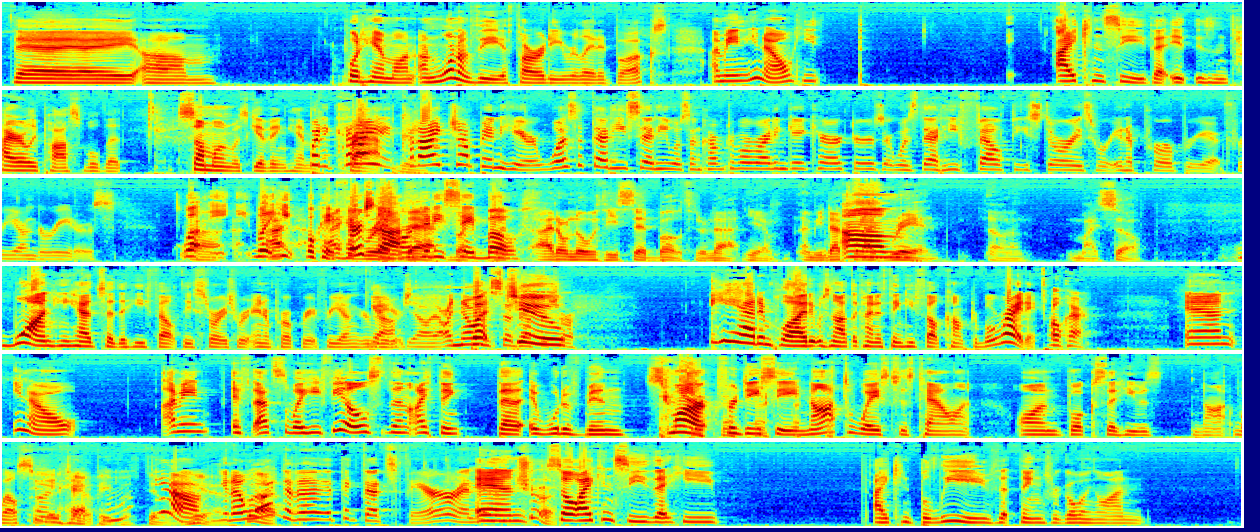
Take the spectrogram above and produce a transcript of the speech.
They um, put him on on one of the authority related books. I mean, you know, he. I can see that it is entirely possible that someone was giving him. But could crap. I could I jump in here? Was it that he said he was uncomfortable writing gay characters, or was that he felt these stories were inappropriate for younger readers? Well, Uh, he, well, he, okay. I have first read off, Or did he say but- but both? I don't know if he said both or not. Yeah, I mean that's what Um, I read uh, myself. one, he had said that he felt these stories were inappropriate for younger readers. Yeah, I know. But he said two, that for he had implied it was not the kind of thing he felt comfortable writing. Okay. And, you know, I mean, if that's the way he feels, then I think that it would have been smart for DC not to waste his talent on books that he was not well suited to. Unhappy with doing. Yeah, you know but- what? I I think that's fair. And, And Sure. so I can see that he I can believe that things were going on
